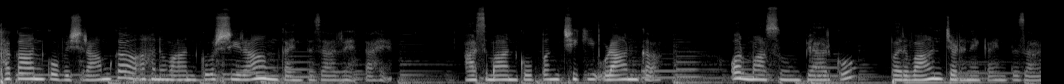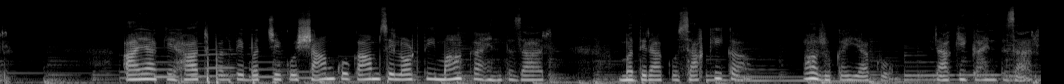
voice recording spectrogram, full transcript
थकान को विश्राम का, हनुमान को श्री राम का इंतज़ार रहता है। आसमान को पंछी की उड़ान का और मासूम प्यार को परवान चढ़ने का इंतज़ार। आया के हाथ पलते बच्चे को शाम को काम से लौटती माँ का इंतज़ार। मदिरा को साकी का और रुकैया को राखी का इंतज़ार।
